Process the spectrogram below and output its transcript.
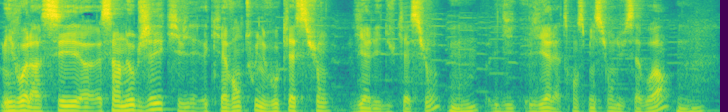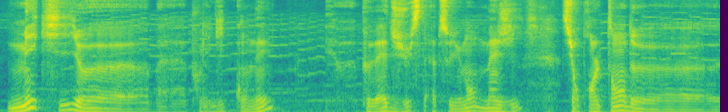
mais voilà, c'est euh, c'est un objet qui, qui a avant tout une vocation liée à l'éducation, li- liée à la transmission du savoir mais qui, euh, bah, pour les geeks qu'on est, peut être juste absolument magique si on prend le temps de, euh,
